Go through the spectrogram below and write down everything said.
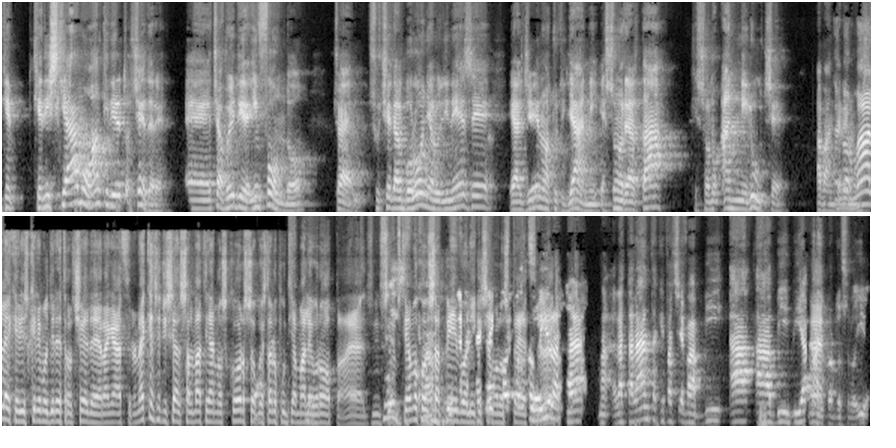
che, che rischiamo anche di retrocedere. Eh, cioè, voglio dire, in fondo Cioè, succede al Bologna, all'Udinese e al Genoa tutti gli anni e sono realtà che sono anni luce avanti. È normale che rischieremo di retrocedere, ragazzi. Non è che se ci siamo salvati l'anno scorso, quest'anno puntiamo all'Europa. Eh. Siamo consapevoli che siamo lo spezzo. Io eh. ma l'Atalanta che faceva B, A, A, B, B, A, eh. ricordo solo io.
